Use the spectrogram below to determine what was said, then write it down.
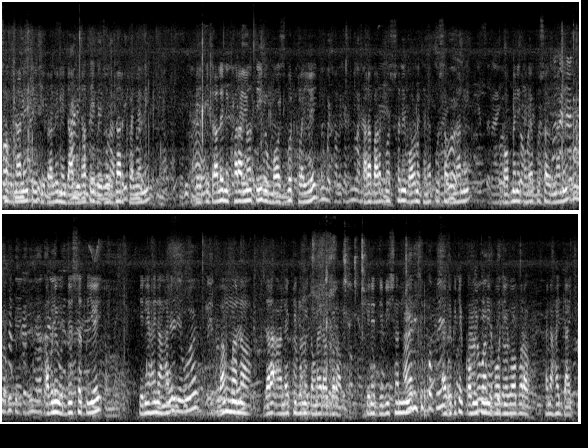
সবনানে তেই তিব্রালিনি দাবিনা তেইব জোরদার খাইনানি তিব্রালিনি খরানো তেইব মজবুত খাইয়ে সারা ভারতবর্ষনি বরণে থানে পোষাবনানি গভর্নমেন্টে থানে পোষাবনানি আপনি উদ্দেশ্য দিয়ে তিনিহাইনা হাই বংমানা যারা আনেকটি ভূমি তনাই রাখবর তিনি ডিভিশন এজুকেটিভ কমিটি নি বডি হবর হাইন হাই দায়িত্ব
